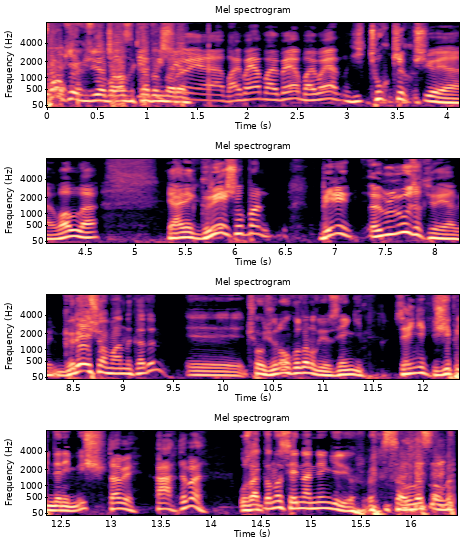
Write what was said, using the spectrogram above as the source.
çok yakışıyor bazı Çok yakışıyor kadınlara. ya. Bay bayan bay bayan bay bayan. Hiç çok yakışıyor ya. Valla. Yani gri eşofman benim ömrümü uzatıyor ya benim. Gri eşofmanlı kadın e, çocuğunu okuldan alıyor zengin. Zengin. Jipinden inmiş. Tabii. Ha değil mi? Uzaktan da senin annen geliyor. salla salla.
